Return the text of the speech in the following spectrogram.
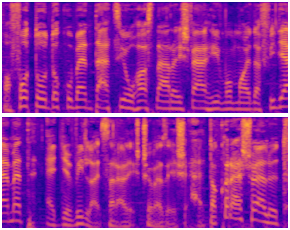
a fotódokumentáció hasznára is felhívom majd a figyelmet egy villanyszerelés csövezés eltakarása előtt.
